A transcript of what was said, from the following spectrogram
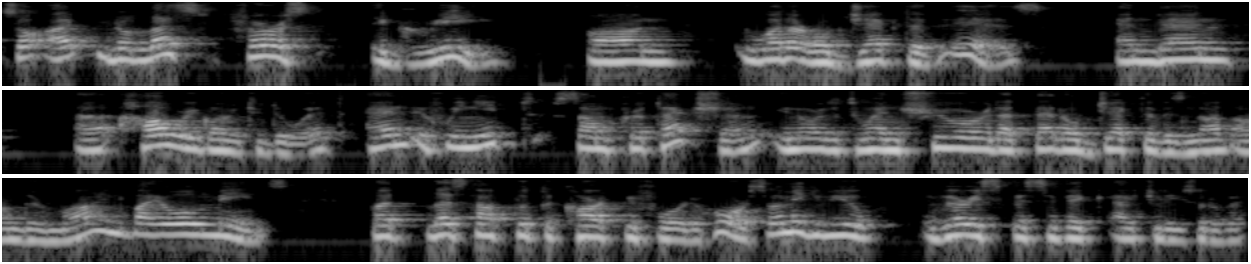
so I, you know, let's first agree on what our objective is, and then uh, how we're going to do it, and if we need some protection in order to ensure that that objective is not undermined, by all means but let's not put the cart before the horse. Let me give you a very specific, actually, sort of a,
